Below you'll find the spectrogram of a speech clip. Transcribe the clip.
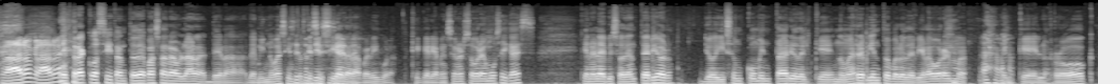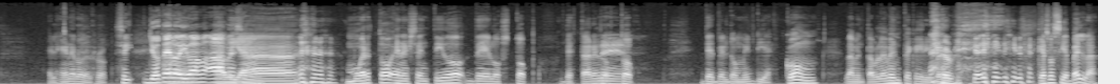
Claro, claro. Otra cosita antes de pasar a hablar de la de 1917 de la película que quería mencionar sobre música es que en el episodio anterior yo hice un comentario del que no me arrepiento, pero debía elaborar más, en que el rock el género del rock. Sí, yo te lo ah, iba a había muerto en el sentido de los top, de estar en los top desde el 2010, con lamentablemente Katy Perry. que eso sí es verdad.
